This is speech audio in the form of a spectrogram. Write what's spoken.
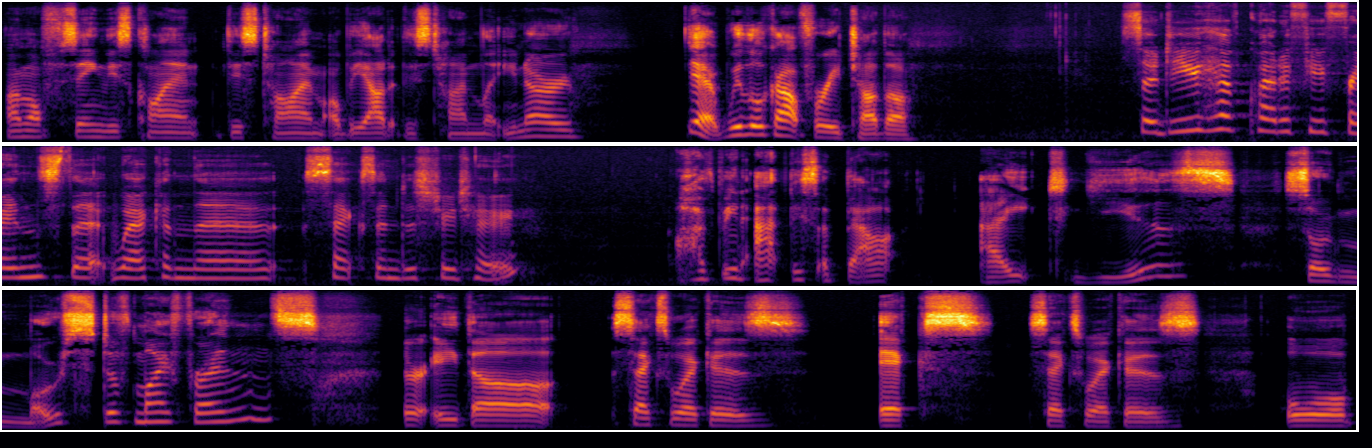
I'm off seeing this client this time. I'll be out at this time, let you know. Yeah, we look out for each other. So, do you have quite a few friends that work in the sex industry too? I've been at this about eight years. So, most of my friends are either sex workers, ex sex workers, or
